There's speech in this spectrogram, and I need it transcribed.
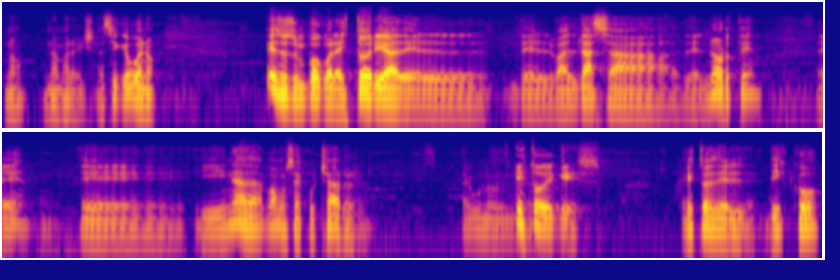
¿no? Una maravilla. Así que bueno, eso es un poco la historia del, del Baldaza del Norte. ¿eh? Eh, y nada, vamos a escuchar. ¿Esto de qué es? Esto es del disco.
